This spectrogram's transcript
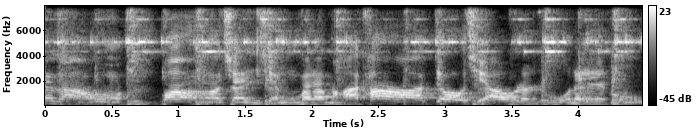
往前走，往前行，我的马踏吊桥了如雷鼓，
